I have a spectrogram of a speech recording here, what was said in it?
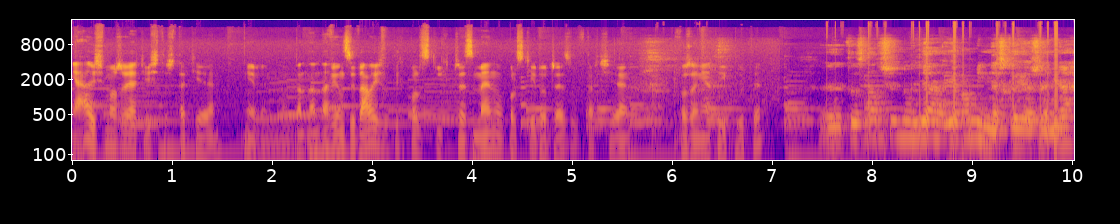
Miałeś może jakieś też takie, nie wiem, nawiązywałeś do tych polskich jazzmenów, polskiego jazzu w trakcie tworzenia tej płyty? E, to znaczy, no ja, ja mam inne skojarzenia. E,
